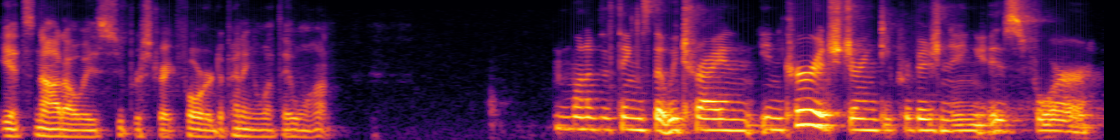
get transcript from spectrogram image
it's not always super straightforward depending on what they want. One of the things that we try and encourage during deprovisioning is for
